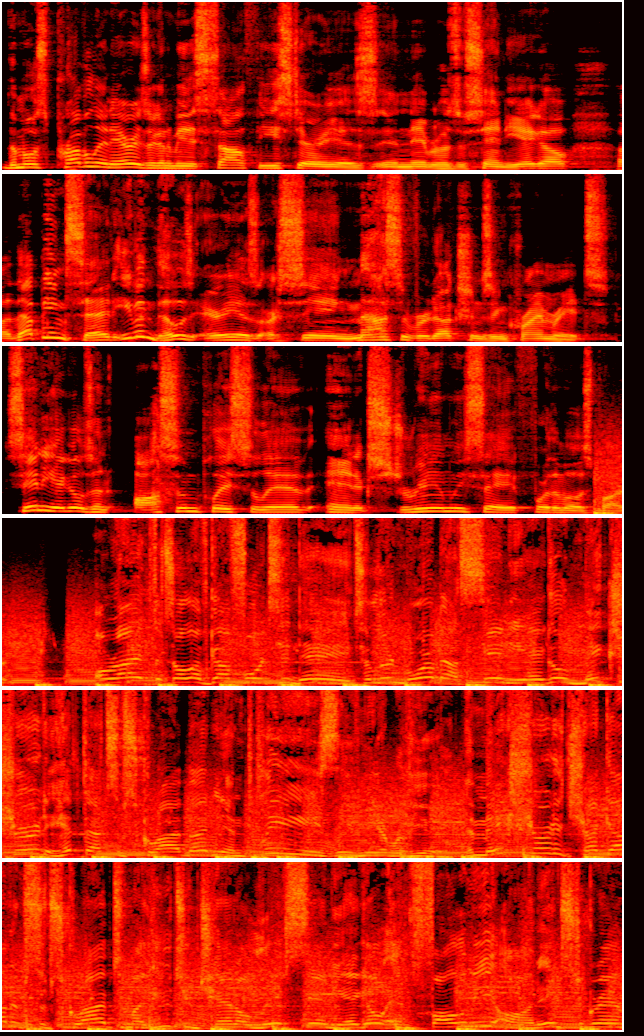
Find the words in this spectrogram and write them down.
the most prevalent areas are going to be the southeast areas in neighborhoods of San Diego. Uh, that being said, even those areas are seeing massive reductions in crime rates. San Diego is an awesome place to live and extremely safe for the most part. All right, that's all I've got for today. To learn more about San Diego, make sure to hit that subscribe button and please leave me a review. And make sure to check out and subscribe to my YouTube channel, Live San Diego, and follow me on Instagram,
